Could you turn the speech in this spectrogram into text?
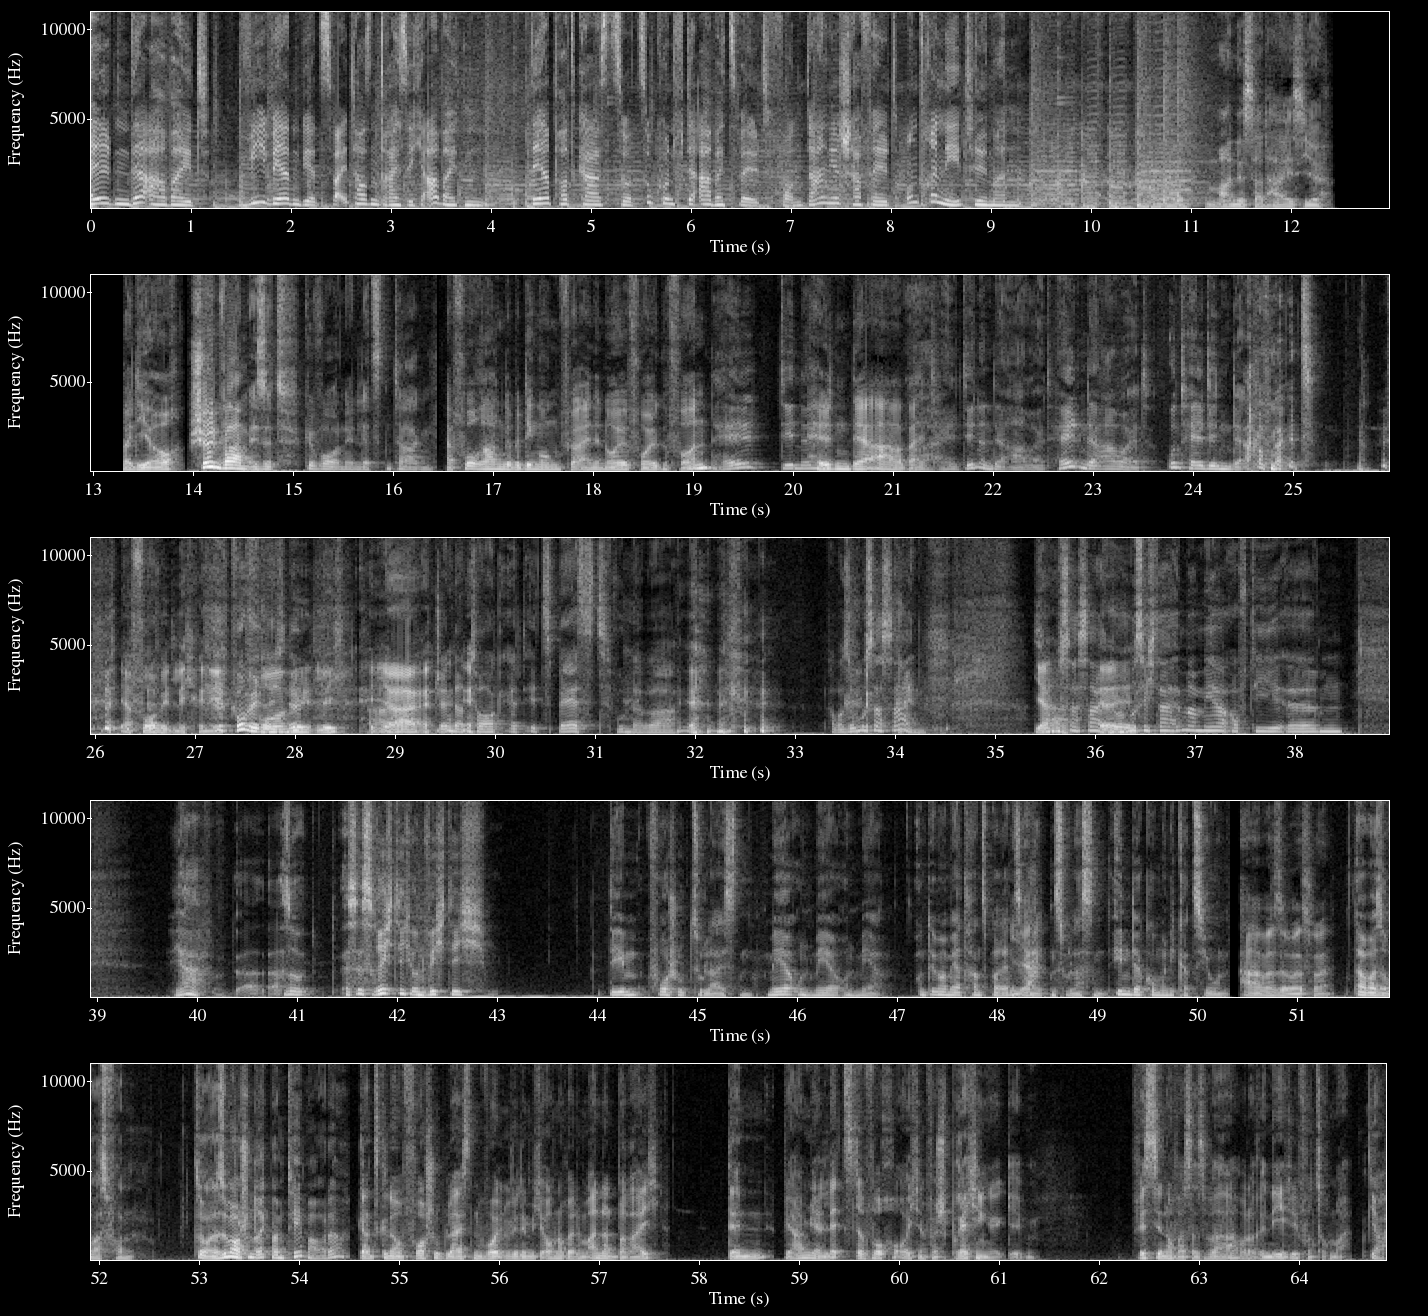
Helden der Arbeit. Wie werden wir 2030 arbeiten? Der Podcast zur Zukunft der Arbeitswelt von Daniel Schaffelt und René Tillmann. Mann, ist das heiß hier. Bei dir auch? Schön warm ist es geworden in den letzten Tagen. Hervorragende Bedingungen für eine neue Folge von Heldinnen. Helden der Arbeit. Ah, Heldinnen der Arbeit. Helden der Arbeit und Heldinnen der Arbeit. Ja, vorbildlich, René. Vorbildlich, ne? Vorbildlich. Ah, Ja. Gender Talk at its best. Wunderbar. Aber so muss das sein. So Ja, muss das sein. äh, Man muss sich da immer mehr auf die, ähm, ja, also es ist richtig und wichtig, dem Vorschub zu leisten. Mehr und mehr und mehr. Und immer mehr Transparenz Ja. walten zu lassen in der Kommunikation. Aber sowas von. Aber sowas von. So, da sind wir auch schon direkt beim Thema, oder? Ganz genau, Vorschub leisten wollten wir nämlich auch noch in einem anderen Bereich. Denn wir haben ja letzte Woche euch ein Versprechen gegeben. Wisst ihr noch, was das war? Oder René, hilf uns doch mal. Ja.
